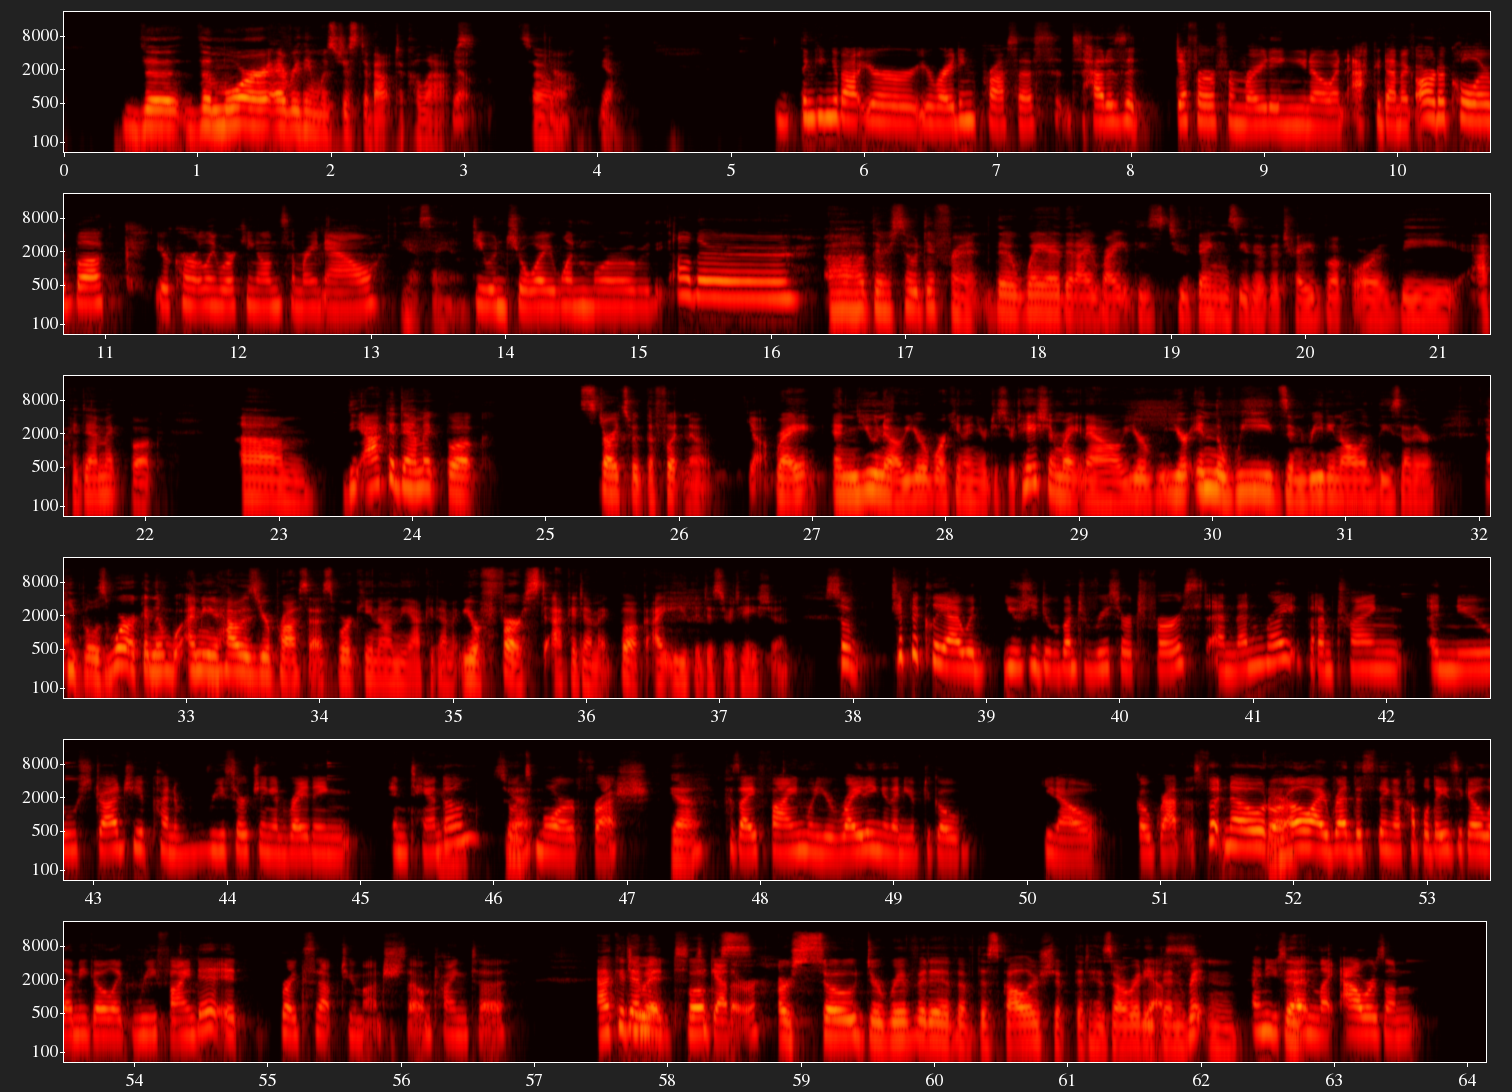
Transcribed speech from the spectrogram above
the the more everything was just about to collapse. Yep. So Yeah. yeah. thinking about your your writing process how does it differ from writing you know an academic article or book you're currently working on some right now yes, I am. do you enjoy one more over the other Uh, they're so different. The way that I write these two things, either the trade book or the academic book. Um, the academic book starts with the footnote. Yeah. Right. And you know, you're working on your dissertation right now. You're you're in the weeds and reading all of these other Yeah. people's work. And then, I mean, how is your process working on the academic, your first academic book, i.e., the dissertation? so typically i would usually do a bunch of research first and then write but i'm trying a new strategy of kind of researching and writing in tandem so Yeah. it's more fresh Yeah. because i find when you're writing and then you have to go you know go grab this footnote or Yeah. oh i read this thing a couple days ago let me go like re-find it it breaks it up too much so i'm trying to Academic it books together. are so derivative of the scholarship that has already been written and you that- spend like hours on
